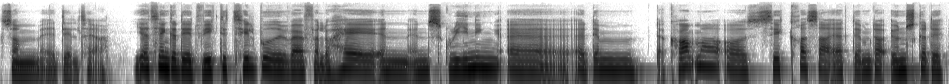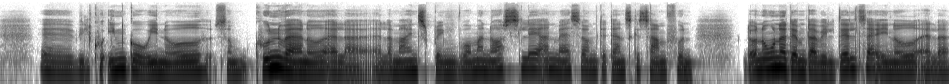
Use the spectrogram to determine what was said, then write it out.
som øh, deltager. Jeg tænker, det er et vigtigt tilbud i hvert fald at have en, en screening af, af dem, der kommer, og sikre sig, at dem, der ønsker det, øh, vil kunne indgå i noget, som kunne være noget eller, eller Mindspring, hvor man også lærer en masse om det danske samfund. Og nogle af dem, der vil deltage i noget, eller,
